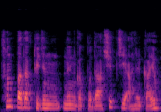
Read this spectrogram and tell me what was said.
손바닥 뒤집는 것보다 쉽지 않을까요?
